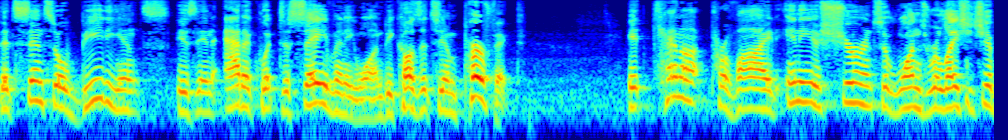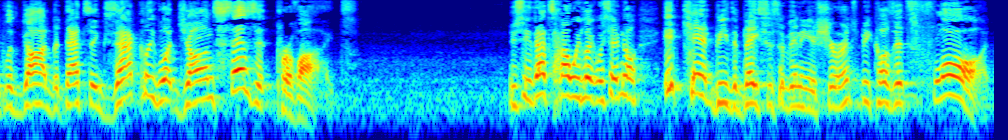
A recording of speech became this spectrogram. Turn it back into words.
that since obedience is inadequate to save anyone because it's imperfect, it cannot provide any assurance of one's relationship with God, but that's exactly what John says it provides. You see, that's how we look. We say, no, it can't be the basis of any assurance because it's flawed,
